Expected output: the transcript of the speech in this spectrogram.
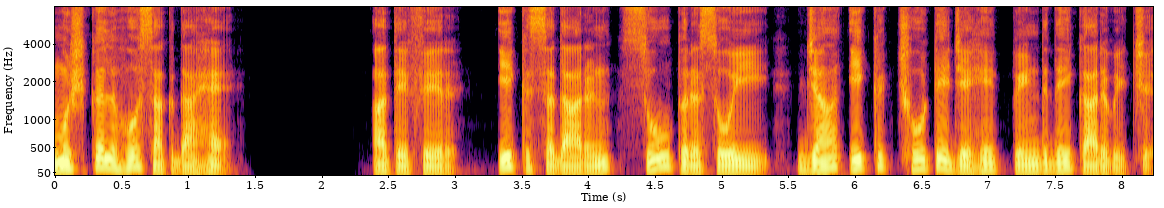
ਮੁਸ਼ਕਲ ਹੋ ਸਕਦਾ ਹੈ। ਅਤੇ ਫਿਰ ਇੱਕ ਸਧਾਰਨ ਸੂਪ ਰਸੋਈ ਜਾਂ ਇੱਕ ਛੋਟੇ ਜਿਹੇ ਪਿੰਡ ਦੇ ਘਰ ਵਿੱਚ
